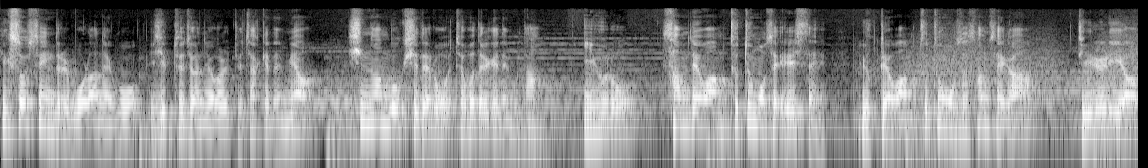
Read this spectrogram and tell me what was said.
힉소스인들을 몰아내고 이집트 전역을 되찾게 되며 신왕국 시대로 접어들게 됩니다. 이후로 3대 왕 투투모세 1세, 6대 왕 투투모세 3세가 뒤를 이어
